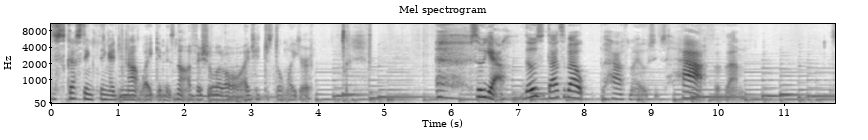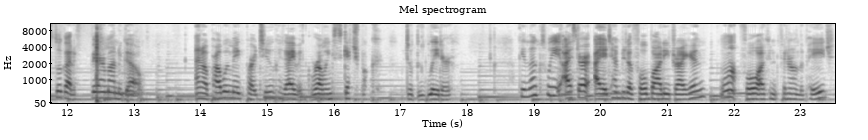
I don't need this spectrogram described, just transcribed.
disgusting thing I do not like, and it's not official at all. I just don't like her. so yeah, those that's about half my OCs. Half of them. Still got a fair amount to go. And I'll probably make part two because I have a growing sketchbook, which I'll do later. Okay, next week I start. I attempted a full body dragon. Well, not full. I couldn't fit it on the page,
